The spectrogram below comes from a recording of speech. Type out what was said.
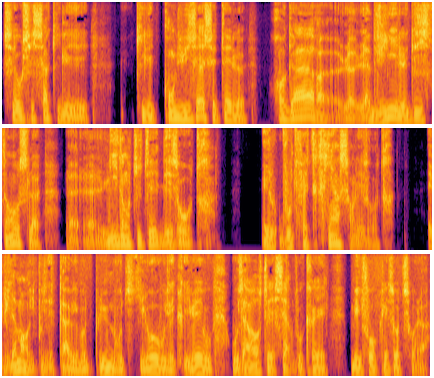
c'est aussi ça qui les, qui les conduisait, c'était le regard, la vie, l'existence, l'identité des autres. Et vous ne faites rien sans les autres. Évidemment, vous êtes là avec votre plume, votre stylo, vous écrivez, vous, vous inventez, certes, vous créez, mais il faut que les autres soient là.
